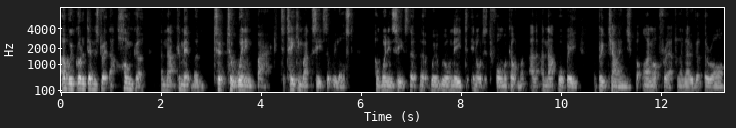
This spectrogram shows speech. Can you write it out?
and we've got to demonstrate that hunger and that commitment to, to winning back, to taking back the seats that we lost and winning seats that, that we will need in order to form a government. And, and that will be a big challenge, but I'm up for it. And I know that there are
